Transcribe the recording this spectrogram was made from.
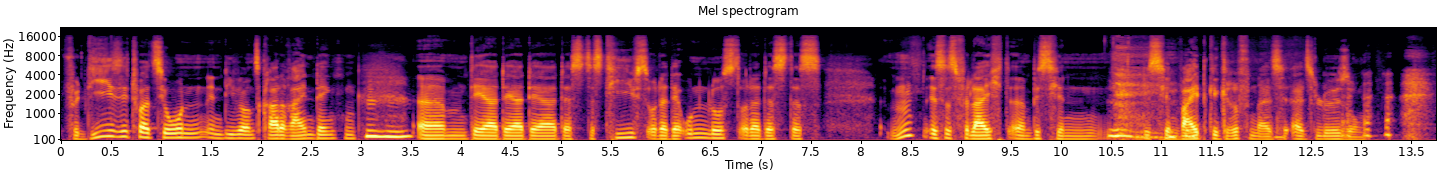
für die Situation, in die wir uns gerade reindenken, mhm. ähm, der, der, der, des, des Tiefs oder der Unlust oder des, des hm, ist es vielleicht ein bisschen, ein bisschen weit gegriffen als, als Lösung.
